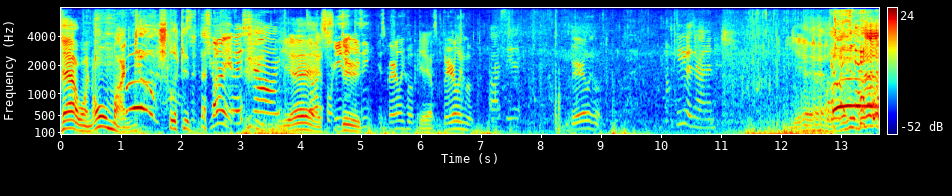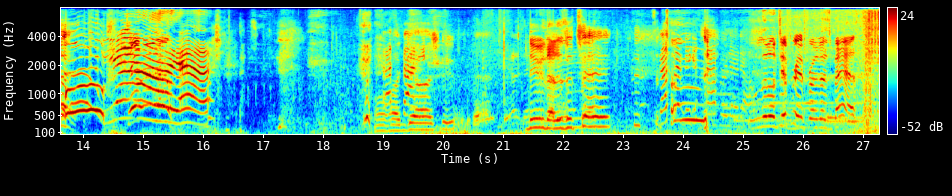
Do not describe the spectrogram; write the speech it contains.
that one. Oh my gosh, look at that. He giant was strong. Yes, dinosaur. Easy, dude. easy. It's barely hooked. Yep. It's barely hooked. See it. Barely hooked. He was running. Yeah. look yeah, yeah. Oh That's my a fatty. gosh, dude. Look at that. Dude, that is a tank. It's a That's my biggest snapper, no doubt. A little different from those bass.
